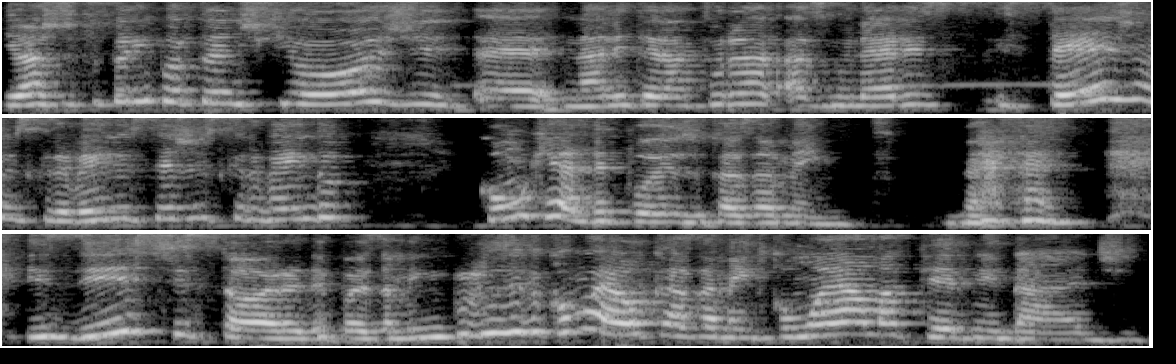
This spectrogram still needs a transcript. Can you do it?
E eu acho super importante que hoje, é, na literatura, as mulheres estejam escrevendo, estejam escrevendo como que é depois do casamento. Né? Existe história depois da inclusive como é o casamento, como é a maternidade,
